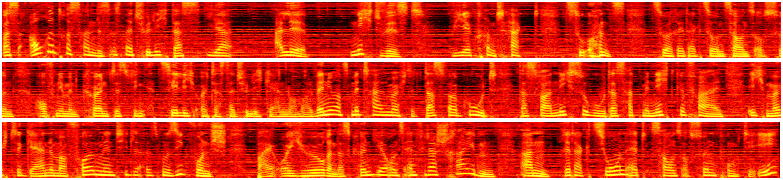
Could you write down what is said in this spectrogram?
Was auch interessant ist, ist natürlich, dass ihr alle nicht wisst, wie ihr Kontakt zu uns, zur Redaktion Sounds of Swin aufnehmen könnt. Deswegen erzähle ich euch das natürlich gerne nochmal. Wenn ihr uns mitteilen möchtet, das war gut, das war nicht so gut, das hat mir nicht gefallen. Ich möchte gerne mal folgenden Titel als Musikwunsch bei euch hören. Das könnt ihr uns entweder schreiben an redaktion.soundsofsyn.de.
